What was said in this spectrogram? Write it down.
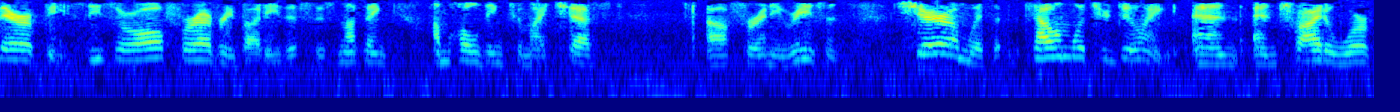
therapies. These are all for everybody. This is nothing I'm holding to my chest uh, for any reason. Share them with them. Tell them what you're doing, and and try to work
